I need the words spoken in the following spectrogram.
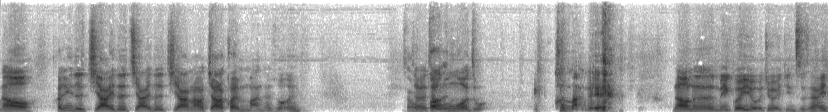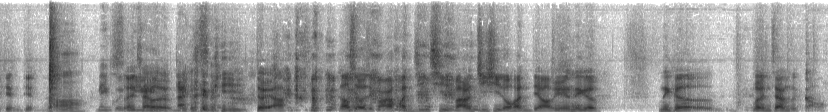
然后他就一直加，一直加，一直加，然后加到快满他，说哎，他问我怎么快满了耶。然后那个玫瑰油就已经只剩下一点点了啊，玫瑰，所以才会有玫瑰蜜语，对啊。然后所以我就赶快换机器，把那机器都换掉，因为那个那个不能这样子搞。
